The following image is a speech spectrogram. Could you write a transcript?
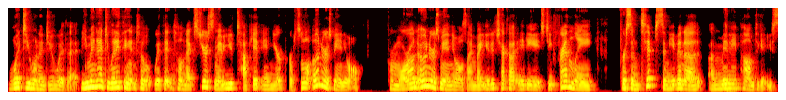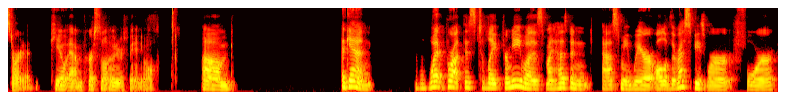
what do you want to do with it? You may not do anything until with it until next year. So maybe you tuck it in your personal owner's manual. For more on owner's manuals, I invite you to check out ADHD Friendly for some tips and even a, a mini POM to get you started. POM, Personal Owner's Manual. Um, again, what brought this to light for me was my husband asked me where all of the recipes were for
